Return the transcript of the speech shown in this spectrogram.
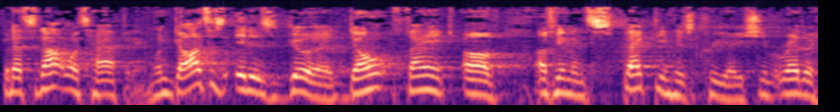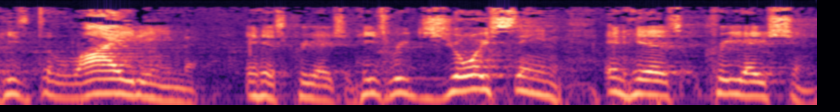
But that's not what's happening. When God says it is good, don't think of, of Him inspecting His creation, but rather He's delighting in His creation. He's rejoicing in His creation.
